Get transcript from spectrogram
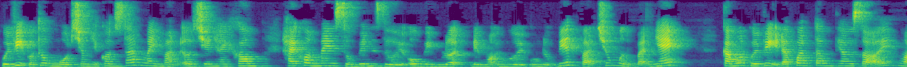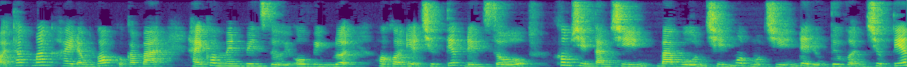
Quý vị có thuộc một trong những con giáp may mắn ở trên hay không? Hãy comment xuống bên dưới ô bình luận để mọi người cùng được biết và chúc mừng bạn nhé! Cảm ơn quý vị đã quan tâm theo dõi. Mọi thắc mắc hay đóng góp của các bạn hãy comment bên dưới ô bình luận hoặc gọi điện trực tiếp đến số 0989 34 9119 để được tư vấn trực tiếp.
